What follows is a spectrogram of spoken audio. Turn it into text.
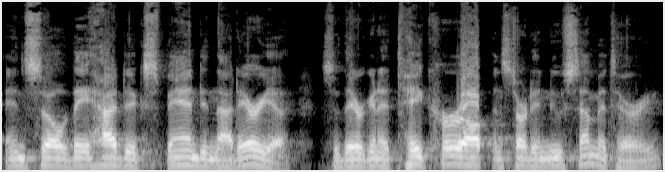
and so they had to expand in that area. So they were going to take her up and start a new cemetery.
